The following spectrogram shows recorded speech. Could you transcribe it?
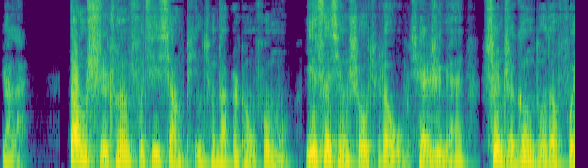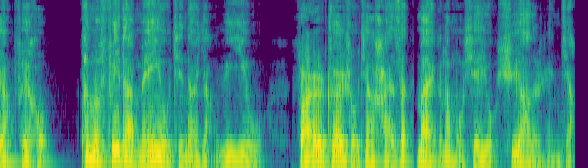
原来，当石川夫妻向贫穷的儿童父母一次性收取了五千日元甚至更多的抚养费后，他们非但没有尽到养育义务，反而转手将孩子卖给了某些有需要的人家。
